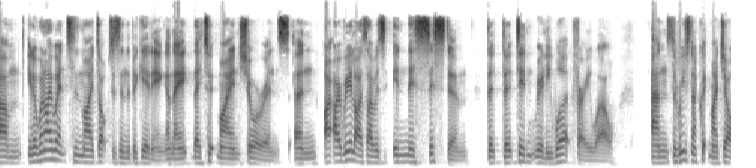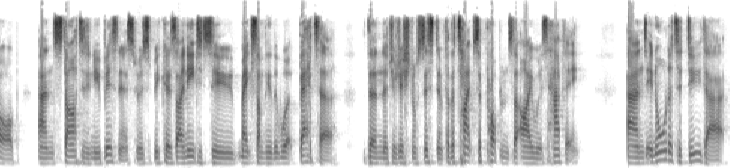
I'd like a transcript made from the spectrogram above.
Um, you know, when I went to my doctors in the beginning and they, they took my insurance, and I, I realized I was in this system that, that didn't really work very well. And the reason I quit my job and started a new business was because I needed to make something that worked better than the traditional system for the types of problems that I was having. And in order to do that,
